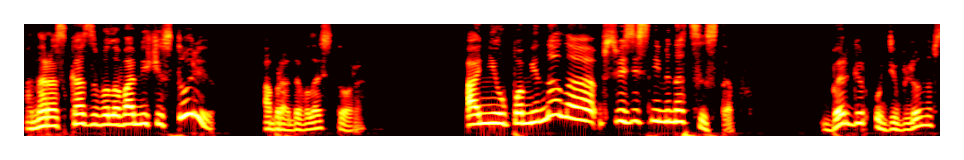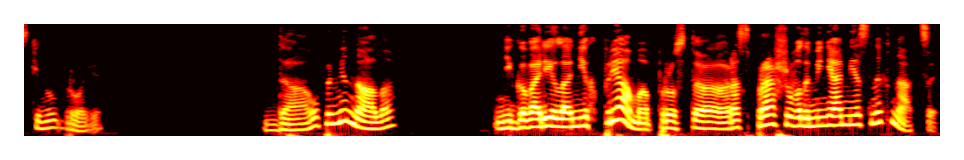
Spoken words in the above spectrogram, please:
Она рассказывала вам их историю?» — обрадовалась Тора. «А не упоминала в связи с ними нацистов?» Бергер удивленно вскинул брови. «Да, упоминала. Не говорила о них прямо, просто расспрашивала меня о местных наци.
